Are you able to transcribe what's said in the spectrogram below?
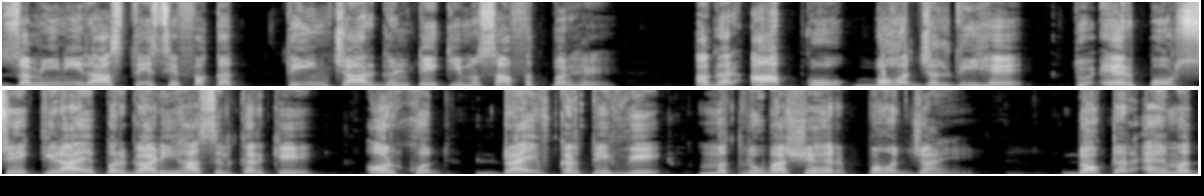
زمینی راستے سے فقط تین چار گھنٹے کی مسافت پر ہے۔ اگر آپ کو بہت جلدی ہے تو ایئرپورٹ سے کرائے پر گاڑی حاصل کر کے اور خود ڈرائیو کرتے ہوئے مطلوبہ شہر پہنچ جائیں۔ ڈاکٹر احمد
